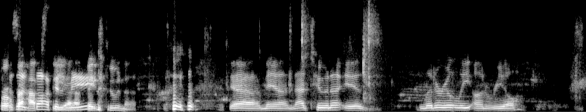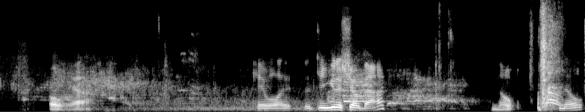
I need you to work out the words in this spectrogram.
or perhaps the uh, fake tuna. yeah, man, that tuna is literally unreal. Oh yeah. Okay, well, are you gonna shout back? Nope. nope.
